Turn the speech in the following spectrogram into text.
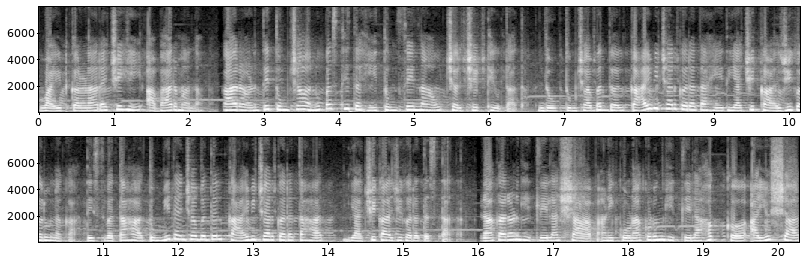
वाईट करणाऱ्याचेही आभार माना. कारण ते तुमच्या अनुपस्थितही तुमचे नाव चर्चेत ठेवतात. लोक तुमच्याबद्दल काय विचार करत आहेत याची काळजी करू नका. ते स्वतः तुम्ही त्यांच्याबद्दल काय विचार करत आहात याची काळजी करत असतात. विनाकारण घेतलेला शाप आणि कोणाकडून घेतलेला हक्क आयुष्यात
